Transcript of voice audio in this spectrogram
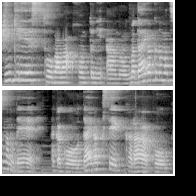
ピンキリです、相場は。本当に。あの、まあ、大学の街なので、なんかこう、大学生から、こ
